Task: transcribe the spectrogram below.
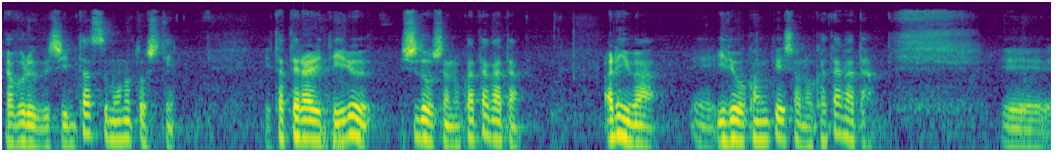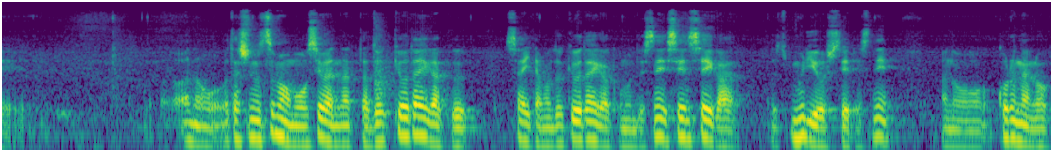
破れ口に立つ者として立てられている指導者の方々あるいは医療関係者の方々、えー、あの私の妻もお世話になった独協大学埼玉独協大学もですね先生が無理をしてですねあのコロナの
